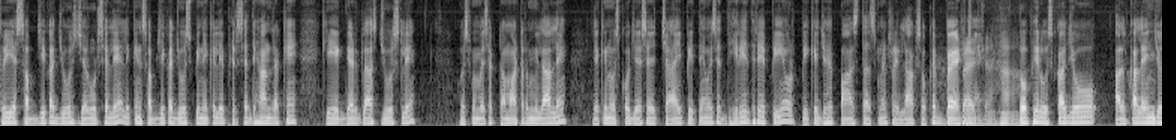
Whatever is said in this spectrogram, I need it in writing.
तो ये सब्ज़ी का जूस ज़रूर से लें लेकिन सब्ज़ी का जूस पीने के लिए फिर से ध्यान रखें कि एक डेढ़ ग्लास जूस लें उसमें वैसे टमाटर मिला लें लेकिन उसको जैसे चाय पीते हैं वैसे धीरे धीरे पिए और पी के जो है पाँच दस मिनट रिलैक्स होकर बैठ जाएँ, हाँ। तो फिर उसका जो अल्कालाइन जो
